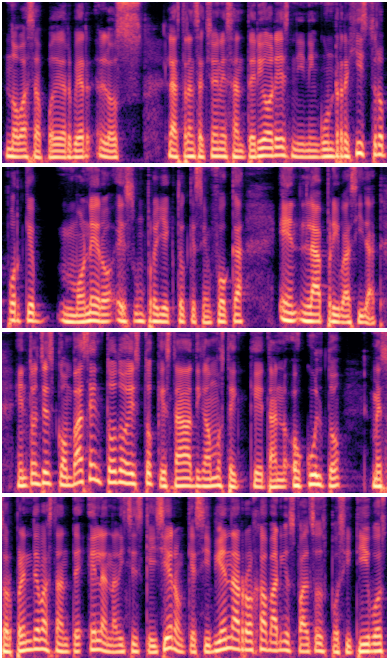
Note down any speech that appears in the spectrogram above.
no vas a poder ver las transacciones anteriores ni ningún registro porque Monero es un proyecto que se enfoca en la privacidad. Entonces, con base en todo esto que está, digamos, que tan oculto, me sorprende bastante el análisis que hicieron, que si bien arroja varios falsos positivos,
